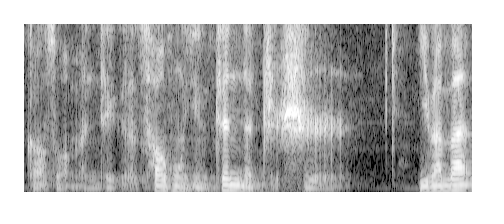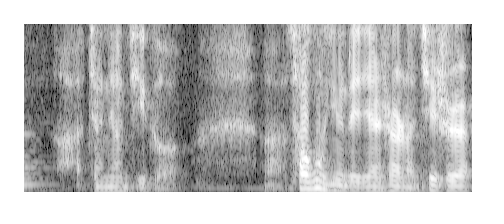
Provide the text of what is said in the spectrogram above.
告诉我们这个操控性真的只是一般般啊，将将及格。啊，操控性这件事儿呢，其实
